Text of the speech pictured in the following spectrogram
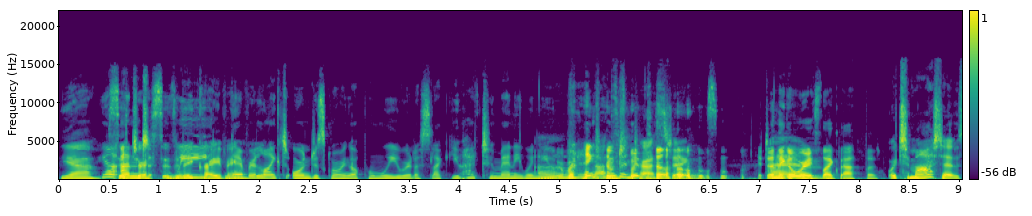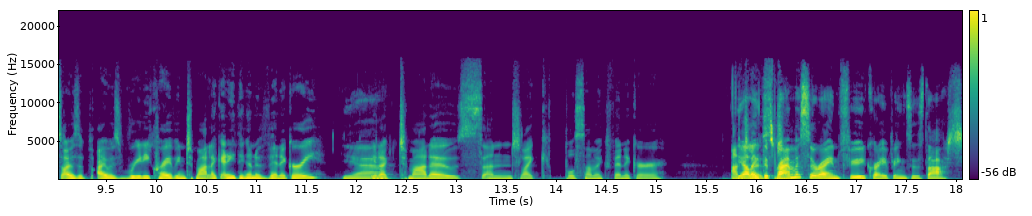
Yeah, Yeah, citrus and is a we big craving. never liked oranges growing up, and we were just like, you had too many when you Oh, were pregnant. that's interesting. I don't think it works Um, like that, but Or tomatoes. I was I was really craving tomato, like anything on a vinegary. yeah, You know, like tomatoes and like balsamic vinegar. On yeah, like the toast. premise around food cravings is that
